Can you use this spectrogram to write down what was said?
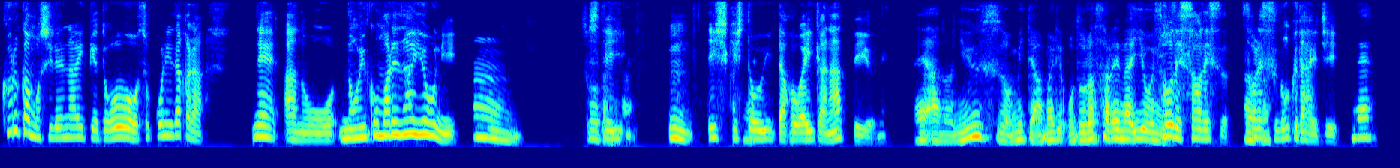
くるかもしれないけど、そこにだからね、あの、飲み込まれないようにして、うん、ね、うん、意識しておいた方がいいかなっていうね。ね、あの、ニュースを見てあまり踊らされないように。そうです、そうです。それすごく大事。ね。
